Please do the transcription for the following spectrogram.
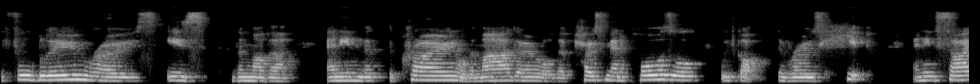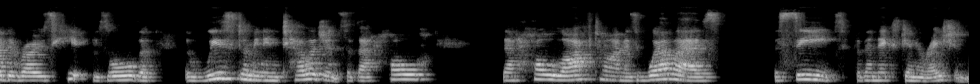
the full bloom rose is the mother, and in the, the crone or the marga or the postmenopausal, we've got the rose hip And inside the rose hip is all the, the wisdom and intelligence of that whole that whole lifetime as well as the seeds for the next generation.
